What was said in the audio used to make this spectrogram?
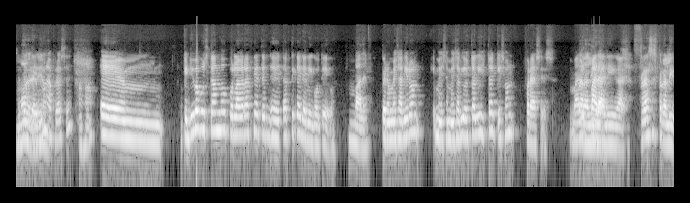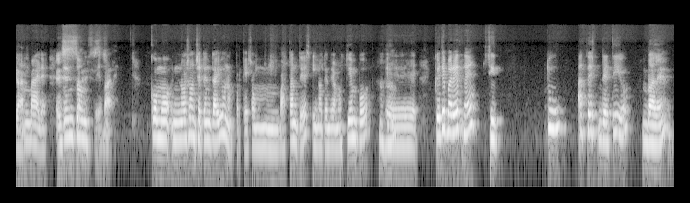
Madre 71 mía. frases. Em, que yo iba buscando por la gracia eh, táctica de ligoteo. Vale. Pero me salieron. Me, me salió esta lista que son frases. ¿Vale? Para Para ligar. Frases para ligar. Vale. Es, Entonces, Vale. como no son 71, porque son bastantes y no tendríamos tiempo, eh, ¿qué te parece si tú haces de tío Vale.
